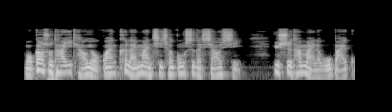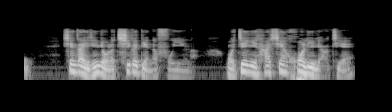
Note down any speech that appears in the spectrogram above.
我告诉他一条有关克莱曼汽车公司的消息，于是他买了五百股，现在已经有了七个点的浮盈了。”我建议他先获利了结，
